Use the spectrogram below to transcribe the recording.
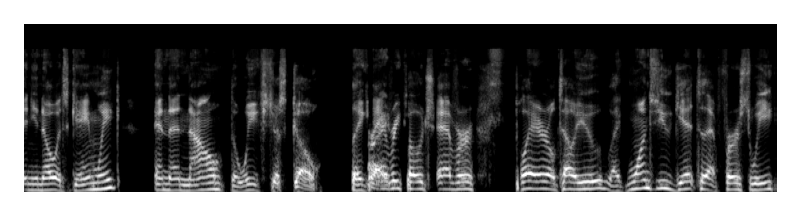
and you know it's game week and then now the weeks just go like Right. every coach ever player will tell you like once you get to that first week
